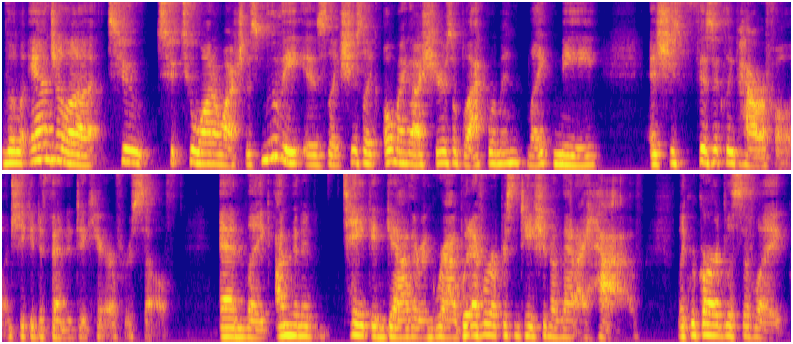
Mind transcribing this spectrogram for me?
little Angela to to to want to watch this movie is like she's like, oh my gosh, here's a black woman like me, and she's physically powerful and she can defend and take care of herself. And like I'm gonna take and gather and grab whatever representation of that I have, like regardless of like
